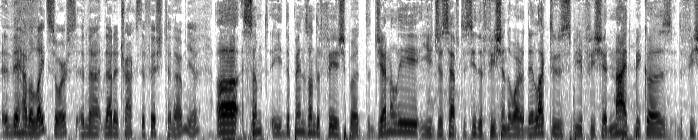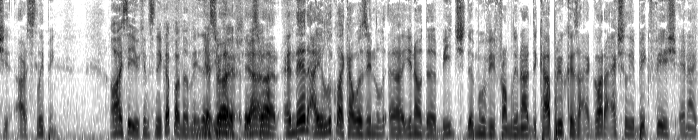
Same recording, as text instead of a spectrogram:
They have a light source, and that, that attracts the fish to them. Yeah. Uh, some it depends on the fish, but generally you just have to see the fish in the water. They like to spearfish at night because the fish are sleeping. Oh, I see. You can sneak up on them and That's right. fish. That's yeah. right. And then I look like I was in, uh, you know, the beach, the movie from Leonardo DiCaprio, because I got actually a big fish, and I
